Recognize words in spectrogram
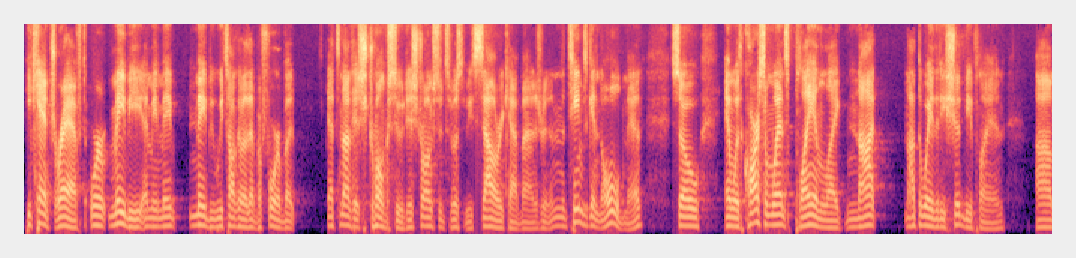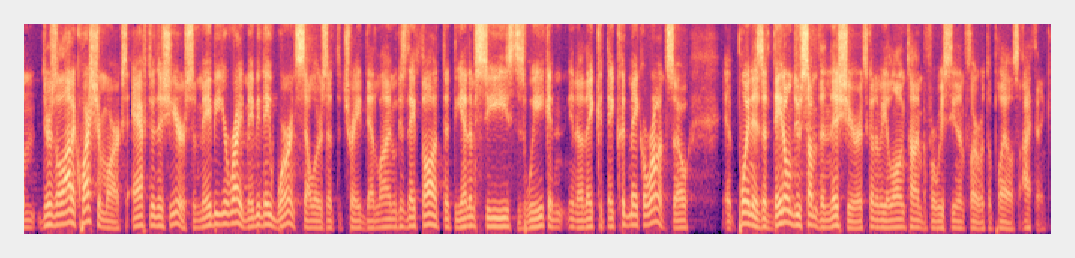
he can't draft, or maybe I mean maybe maybe we talked about that before, but that's not his strong suit. His strong suit's supposed to be salary cap management, and the team's getting old, man. So, and with Carson Wentz playing like not not the way that he should be playing, um, there's a lot of question marks after this year. So maybe you're right. Maybe they weren't sellers at the trade deadline because they thought that the NFC East is weak, and you know they could they could make a run. So, uh, point is, if they don't do something this year, it's going to be a long time before we see them flirt with the playoffs. I think.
